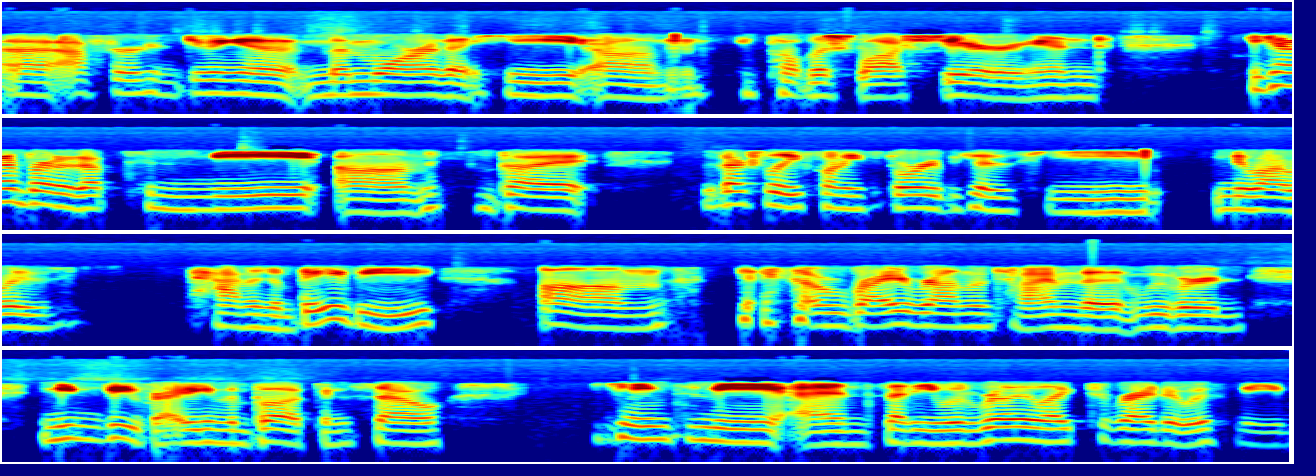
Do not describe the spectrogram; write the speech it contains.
uh, after doing a memoir that he um he published last year, and he kind of brought it up to me. Um, but it was actually a funny story because he knew I was having a baby um right around the time that we were need to be writing the book, and so he came to me and said he would really like to write it with me,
